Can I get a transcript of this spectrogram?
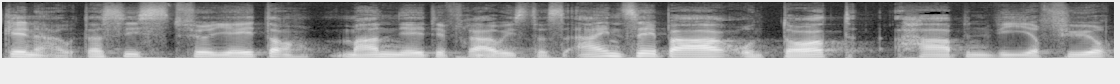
Genau, das ist für jeder Mann, jede Frau ist das einsehbar und dort haben wir für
